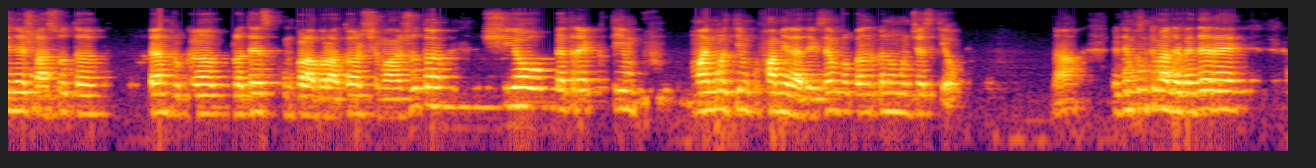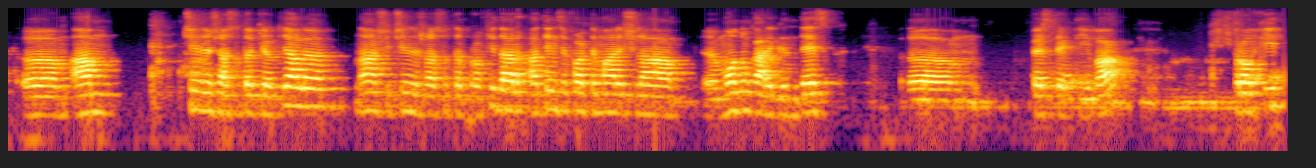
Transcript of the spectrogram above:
50% pentru că plătesc un colaborator și mă ajută și eu petrec timp, mai mult timp cu familia, de exemplu, pentru că nu muncesc eu. Da? Deci, din punctul meu de vedere, um, am 50% cheltuială da? și 50% profit, dar atenție foarte mare și la uh, modul în care gândesc um, perspectiva profit,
